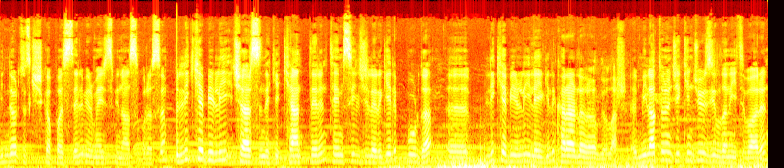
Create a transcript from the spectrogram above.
1400 kişi kapasiteli bir meclis binası burası. Likya Birliği içerisindeki kentlerin temsilcileri gelip burada e, Likya Birliği ile ilgili kararlar alıyorlar. E, Milattan önce 2. yüzyıldan itibaren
